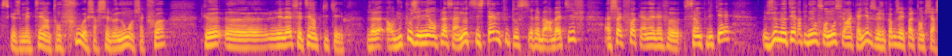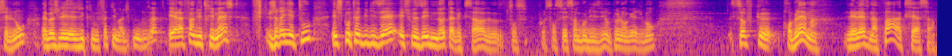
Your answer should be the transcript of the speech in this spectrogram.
parce que je mettais un temps fou à chercher le nom à chaque fois que euh, l'élève s'était impliqué. Alors du coup, j'ai mis en place un autre système tout aussi rébarbatif. À chaque fois qu'un élève euh, s'impliquait, je notais rapidement son nom sur un cahier, parce que comme j'avais pas le temps de chercher le nom, eh ben, j'écrivais Fatima, et à la fin du trimestre, je rayais tout, et je comptabilisais, et je faisais une note avec ça, censé symboliser un peu l'engagement. Sauf que, problème, l'élève n'a pas accès à ça.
